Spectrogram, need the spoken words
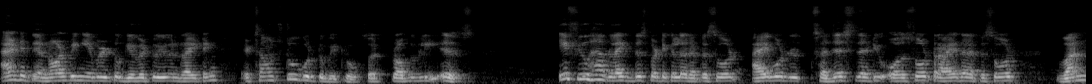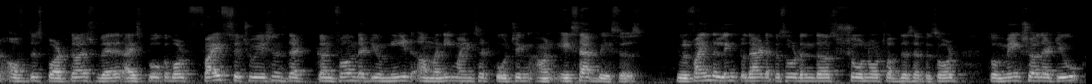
and if they're not being able to give it to you in writing, it sounds too good to be true. So it probably is. If you have liked this particular episode, I would suggest that you also try the episode one of this podcast where I spoke about five situations that confirm that you need a money mindset coaching on ASAP basis. You'll find the link to that episode in the show notes of this episode. So make sure that you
